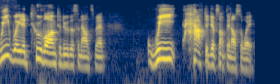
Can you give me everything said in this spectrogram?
We waited too long to do this announcement. We have to give something else away.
